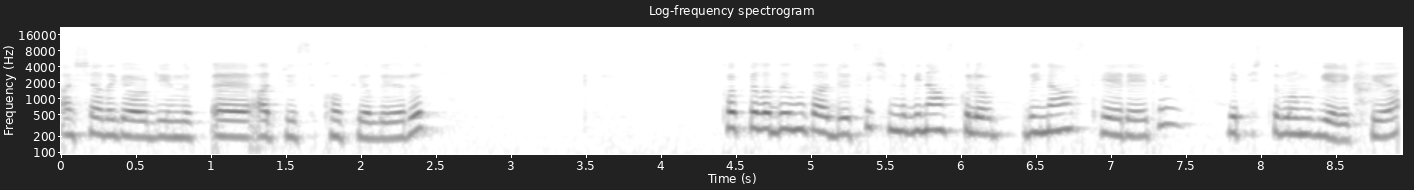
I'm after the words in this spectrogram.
aşağıda gördüğümüz e, adresi kopyalıyoruz. Kopyaladığımız adresi şimdi Binance, Glo Binance TR'de yapıştırmamız gerekiyor.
